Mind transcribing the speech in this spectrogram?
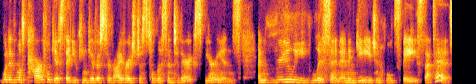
one of the most powerful gifts that you can give a survivor is just to listen listen to their experience and really listen and engage and hold space. That's it.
